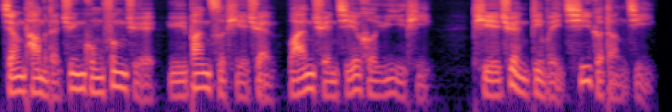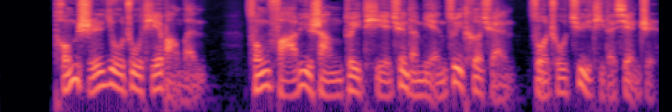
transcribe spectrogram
将他们的军功封爵与颁赐铁券完全结合于一体，铁券定为七个等级，同时又铸铁榜文，从法律上对铁券的免罪特权作出具体的限制。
